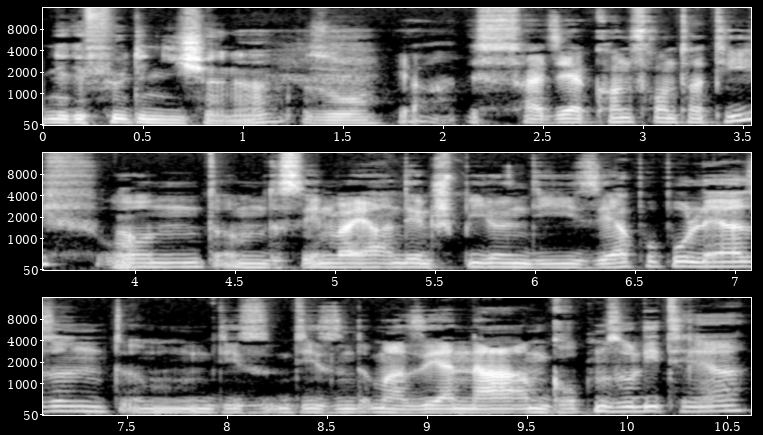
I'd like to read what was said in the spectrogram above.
eine gefühlte Nische, ne? Also Ja, ist halt sehr konfrontativ und ähm, das sehen wir ja an den Spielen, die sehr populär sind. Ähm, die, die sind immer sehr nah am Gruppensolitär.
